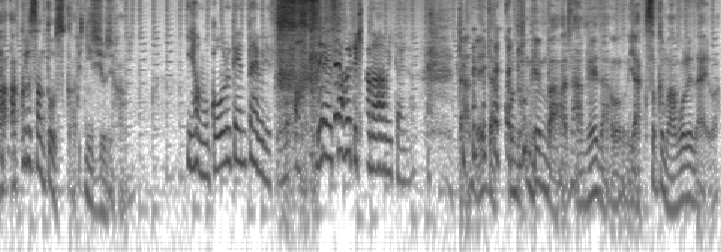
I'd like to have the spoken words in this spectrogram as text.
あアクルさんどうですか？24時半。いやもうゴールデンタイムですよ。あ目覚めてきたなみたいな。ダメだ。このメンバーはダメだ、うん、約束守れないわ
